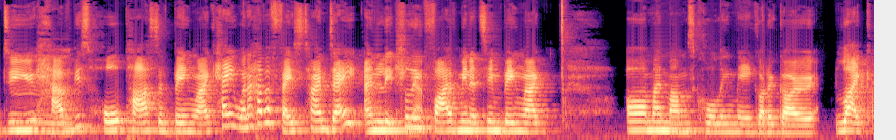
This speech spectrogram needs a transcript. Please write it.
do you Hmm. have this whole pass of being like, hey, when I have a FaceTime date, and literally five minutes in being like, oh, my mum's calling me, gotta go. Like,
